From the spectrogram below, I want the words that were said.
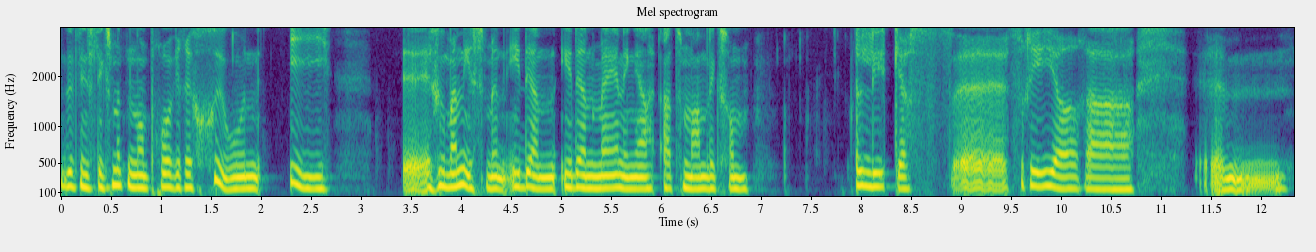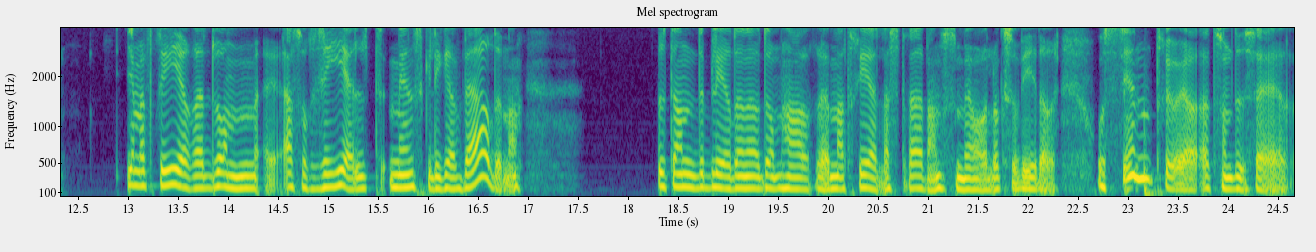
det finns liksom inte någon progression i eh, Eh, humanismen i den, i den meningen att man liksom lyckas eh, frigöra eh, ja, men frigöra de eh, alltså reellt mänskliga värdena. Utan det blir den, de här eh, materiella strävansmål och så vidare. Och sen tror jag att som du säger,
